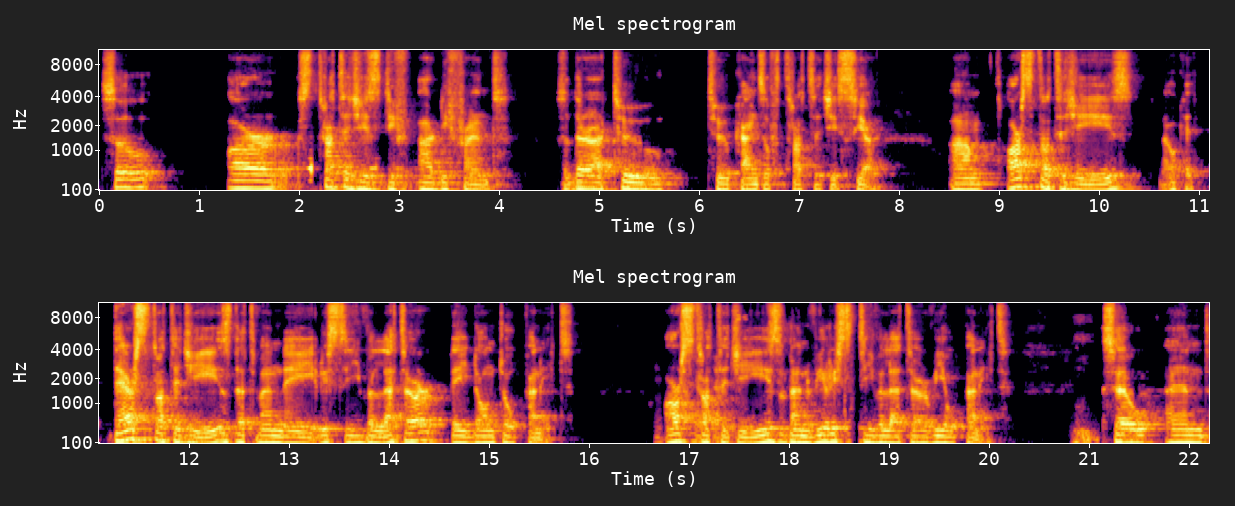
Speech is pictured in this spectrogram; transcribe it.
So our strategies dif- are different. So there are two two kinds of strategies here. Um, our strategy is okay. Their strategy is that when they receive a letter, they don't open it. Our strategy is when we receive a letter, we open it. So and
